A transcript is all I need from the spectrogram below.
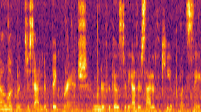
Oh look, we just added a big branch. I wonder if it goes to the other side of the cube. Let's see.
